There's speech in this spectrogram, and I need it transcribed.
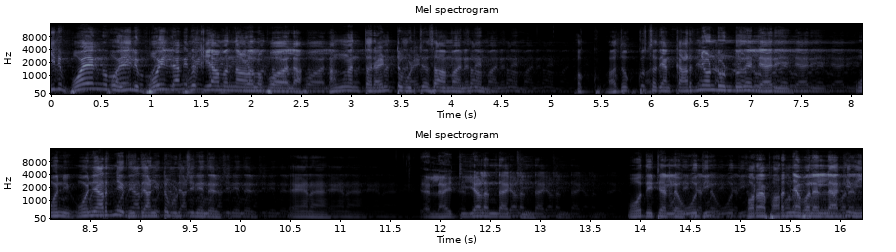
ഇതിൽ പോയങ്ങ് പോയി. ഇതിൽ പോയില്ല. അങ്ങനെ ചെയ്യാമെന്നാണല്ലോ പോകല അങ്ങനത്തെ എട്ട് പിടിച്ച സാമാനം. അതൊക്കെ സത്യം ഞങ്ങൾക്ക് അറിഞ്ഞോണ്ടുണ്ടോന്നല്ലേ എല്ലാരും ഓനി ഓനി അറിഞ്ഞത് ഇത് അണ്ട് പിടിച്ചിനി എങ്ങനെ? എല്ലായിട്ട് ഇയാൾ എന്താക്കി ഓതിട്ടല്ല ഊതി? കുറെ പറഞ്ഞ പോലെ എല്ലാക്കി നീ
